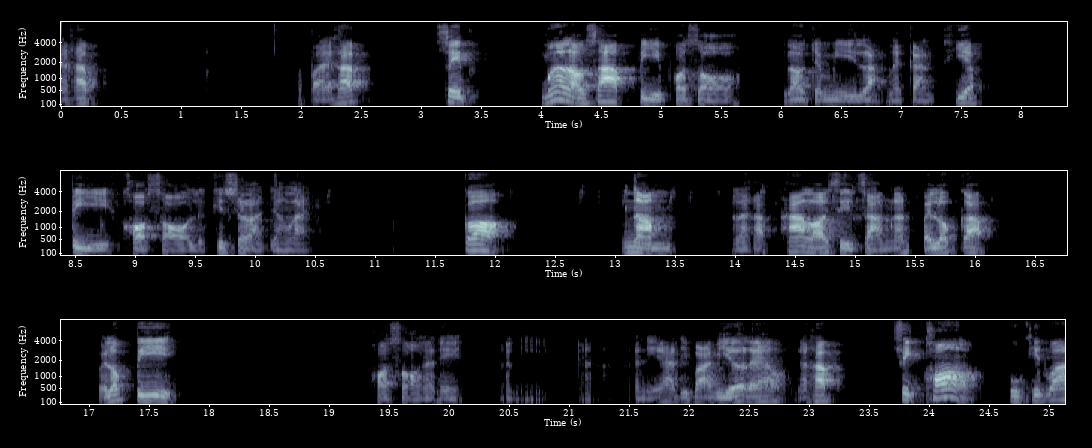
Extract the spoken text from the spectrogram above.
นะครับ ต่อไปครับ 10 เมื่อเราทราบปีพศ เราจะมีหลักในการเทียบปีคศหรือคริสต์ศักราชอย่างไร ก็นำนะครับ543 นั้นไปลบกับ ไปลบปี พศนั่นเองอันนี้อันนี้อธิบายไปเยอะแล้วนะครับ 10 ข้อครูคิดว่า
